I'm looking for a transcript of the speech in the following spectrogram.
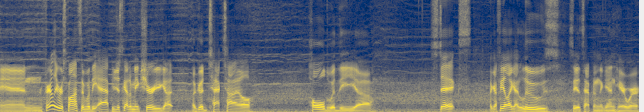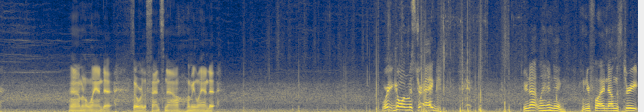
And fairly responsive with the app. You just gotta make sure you got a good tactile hold with the uh, sticks. Like I feel like I lose, see it's happening again here where I'm gonna land it. It's over the fence now, let me land it. Where are you going, Mr. Egg? You're not landing when you're flying down the street.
